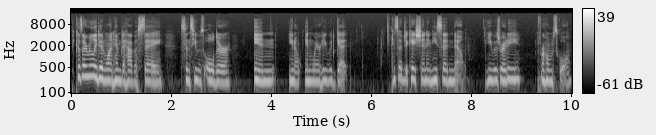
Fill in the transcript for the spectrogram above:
Because I really did want him to have a say since he was older in, you know, in where he would get his education. And he said, no, he was ready for homeschool.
